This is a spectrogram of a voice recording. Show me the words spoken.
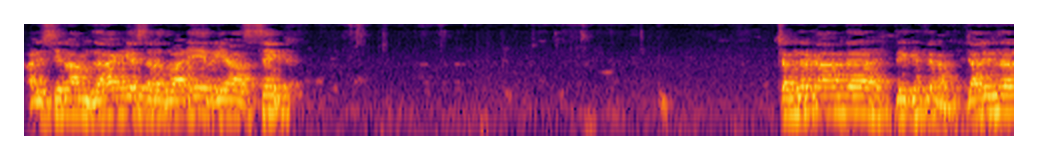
आणि श्रीराम जरांगे सरदवाडी रियाज शेख चंद्रकांत ते घेतले ना? जालिंदर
